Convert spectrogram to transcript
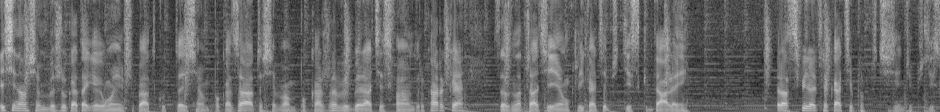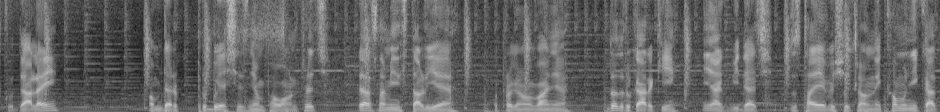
Jeśli nam się wyszuka, tak jak w moim przypadku tutaj się pokazała, to się wam pokaże. Wybieracie swoją drukarkę, zaznaczacie ją, klikacie przycisk dalej. Teraz chwilę czekacie po przyciśnięciu przycisku dalej. Komputer próbuje się z nią połączyć. Teraz nam instaluje oprogramowanie do drukarki i jak widać zostaje wyświetlony komunikat,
